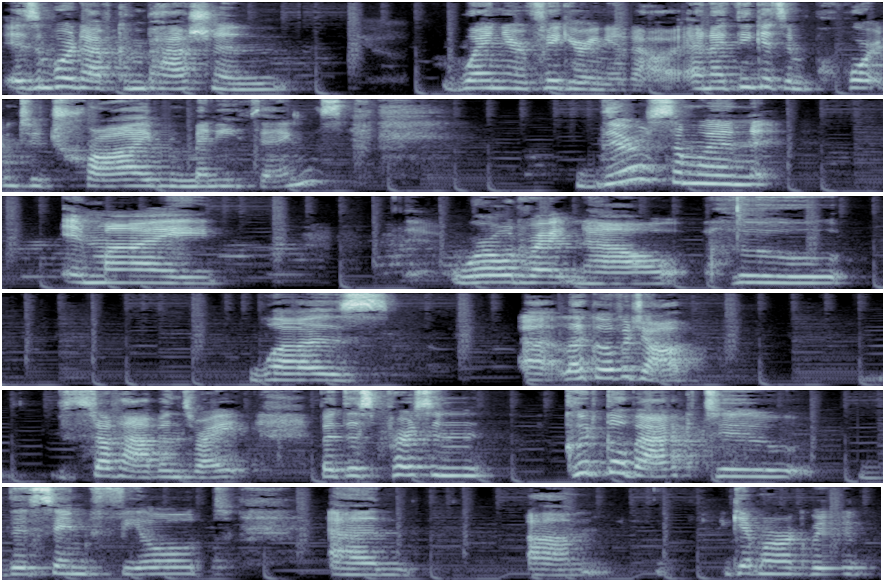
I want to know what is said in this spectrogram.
it's important to have compassion when you're figuring it out. And I think it's important to try many things. There's someone in my world right now who was uh, let go of a job stuff happens, right? But this person could go back to the same field and um, get more work, but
